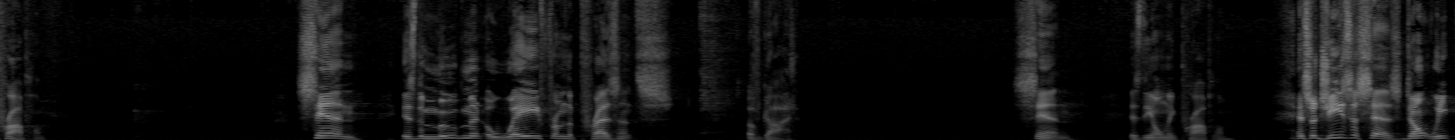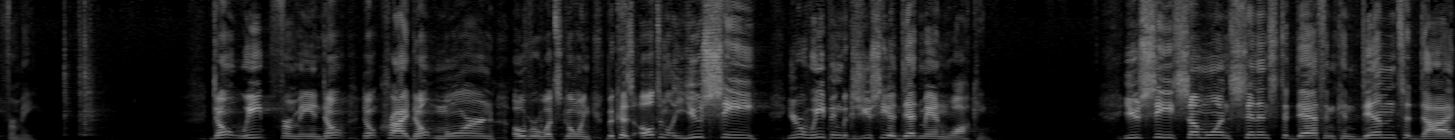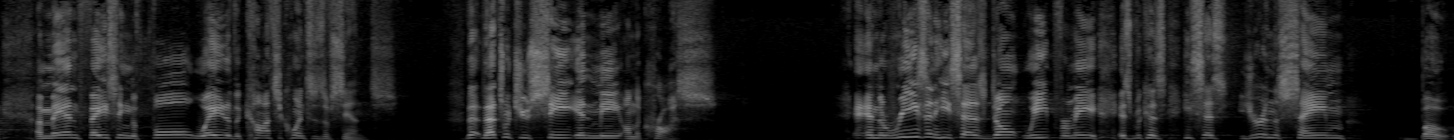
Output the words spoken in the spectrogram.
problem. Sin is the movement away from the presence of God. Sin is the only problem. And so Jesus says, Don't weep for me. Don't weep for me and don't, don't cry, don't mourn over what's going because ultimately you see, you're weeping because you see a dead man walking. You see someone sentenced to death and condemned to die, a man facing the full weight of the consequences of sins. That, that's what you see in me on the cross. And the reason he says, Don't weep for me, is because he says, You're in the same boat.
